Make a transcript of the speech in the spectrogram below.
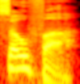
sofa.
